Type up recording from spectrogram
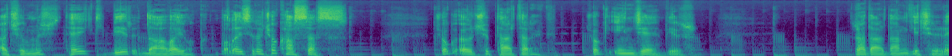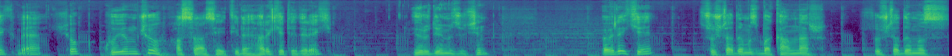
açılmış tek bir dava yok. Dolayısıyla çok hassas, çok ölçüp tartarak, çok ince bir radardan geçirerek ve çok kuyumcu hassasiyetiyle hareket ederek yürüdüğümüz için öyle ki suçladığımız bakanlar, suçladığımız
